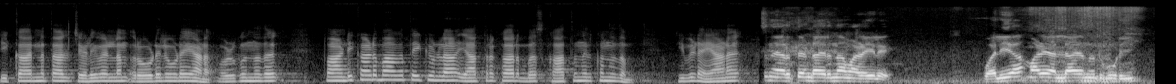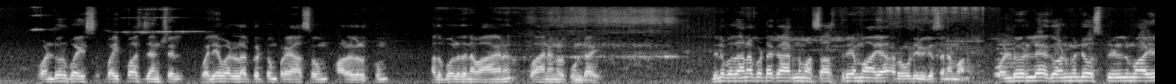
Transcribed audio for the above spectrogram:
ഇക്കാരണത്താൽ ചെളിവെള്ളം റോഡിലൂടെയാണ് ഒഴുകുന്നത്. പാണ്ടിക്കാട് ഭാഗത്തേക്കുള്ള യാത്രക്കാർ ബസ് കാത്തു നിൽക്കുന്നതും ഇവിടെയാണ്. നേരത്തെ ഉണ്ടായിരുന്ന മഴയിൽ വലിയ മഴയല്ല എന്നത് കൂടി വണ്ടൂർ ബൈസ് ബൈപ്പാസ് ജംഗ്ഷൻ വലിയ വെള്ളക്കെട്ടും പ്രയാസവും ആളുകൾക്കും അതുപോലെ തന്നെ വാഹന വാഹനങ്ങൾക്കും ഉണ്ടായി. ഇതിന് പ്രധാനപ്പെട്ട കാരണം അശാസ്ത്രീയമായ റോഡ് വികസനമാണ്. വണ്ടൂരിലെ ഗവൺമെന്റ് ഹോസ്പിറ്റലുമായി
